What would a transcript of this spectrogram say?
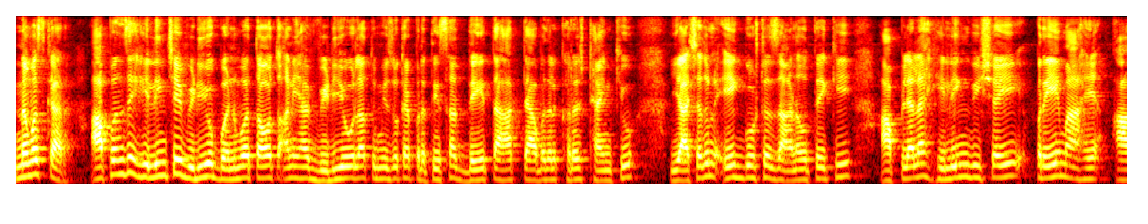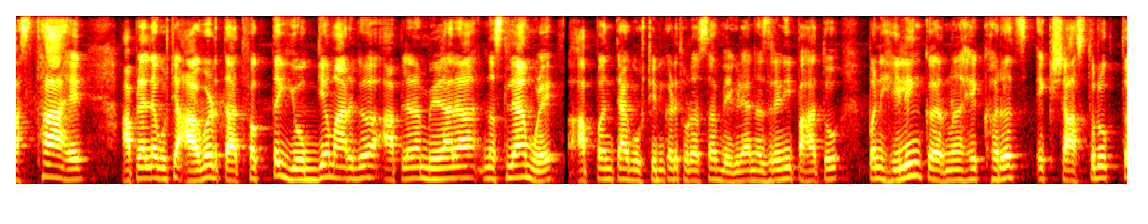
नमस्कार. आपण जे हिलिंगचे व्हिडिओ बनवत आहोत आणि ह्या व्हिडिओला तुम्ही जो काही प्रतिसाद देत आहात त्याबद्दल खरंच थँक्यू याच्यातून एक गोष्ट जाणवते की आपल्याला हिलिंगविषयी प्रेम आहे आस्था आहे आपल्याला त्या गोष्टी आवडतात. फक्त योग्य मार्ग आपल्याला मिळाला नसल्यामुळे आपण त्या गोष्टींकडे थोडासा वेगळ्या नजरेने पाहतो. पण हिलिंग करणं हे खरंच एक शास्त्रोक्त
